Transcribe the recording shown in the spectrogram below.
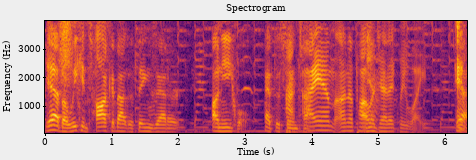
yeah, but we can talk about the things that are unequal at the same time. I am unapologetically white. And, Yeah.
